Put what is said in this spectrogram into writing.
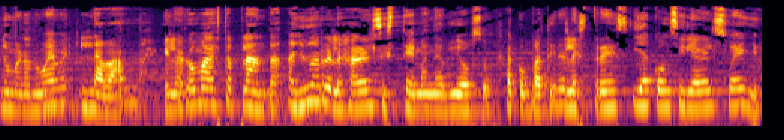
Número 9. Lavanda. El aroma de esta planta ayuda a relajar el sistema nervioso, a combatir el estrés y a conciliar el sueño.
